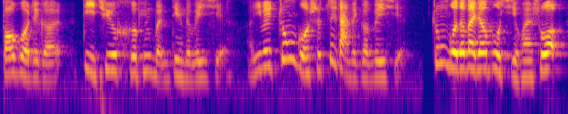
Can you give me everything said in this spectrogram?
包括这个地区和平稳定的威胁啊！因为中国是最大的一个威胁，中国的外交部喜欢说。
